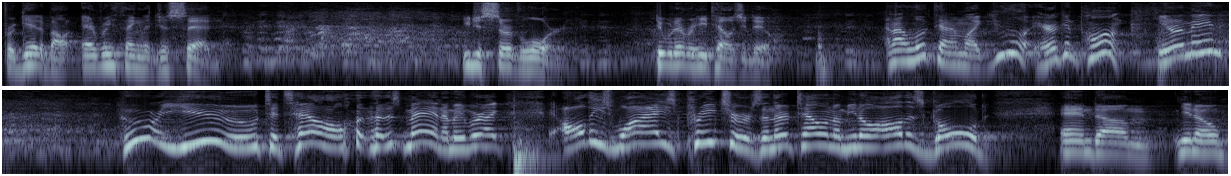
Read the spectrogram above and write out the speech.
forget about everything that just said. You just serve the Lord. Do whatever he tells you to do. And I looked at him like, you little arrogant punk. You know what I mean? Who are you to tell this man? I mean, we're like all these wise preachers, and they're telling him, you know, all this gold. And, um, you know,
